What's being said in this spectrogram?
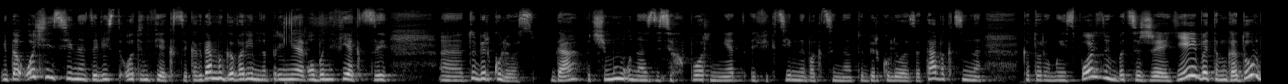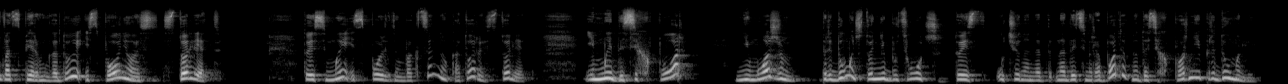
это очень сильно зависит от инфекции. Когда мы говорим, например, об инфекции туберкулез, да, почему у нас до сих пор нет эффективной вакцины от туберкулеза? Та вакцина, которую мы используем, БЦЖ, ей в этом году, в 2021 году исполнилось 100 лет. То есть мы используем вакцину, которой 100 лет. И мы до сих пор не можем придумать что-нибудь лучше. То есть ученые над, над этим работают, но до сих пор не придумали.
